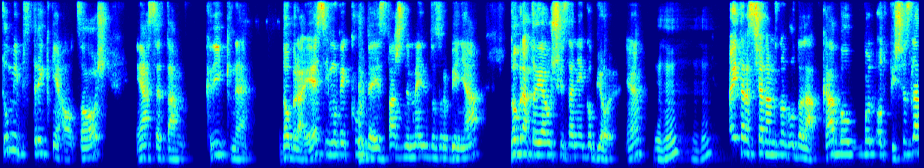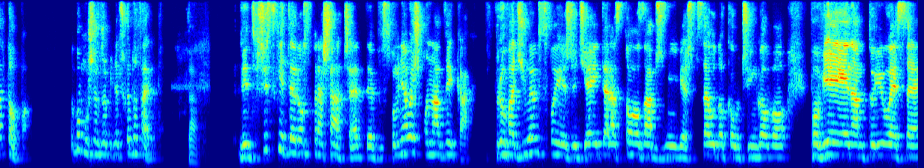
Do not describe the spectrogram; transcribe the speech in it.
Tu mi stryknie o coś, ja se tam kliknę, dobra jest i mówię, kurde, jest ważny mail do zrobienia, dobra, to ja już się za niego biorę, nie? Mhm, mhm. No i teraz siadam znowu do lapka, bo, bo odpiszę z laptopa, no bo muszę zrobić na przykład ofertę. Tak. Więc wszystkie te rozpraszacze, te, wspomniałeś o nawykach, wprowadziłem w swoje życie i teraz to zabrzmi, wiesz, pseudo-coachingowo, powieje nam tu USA,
